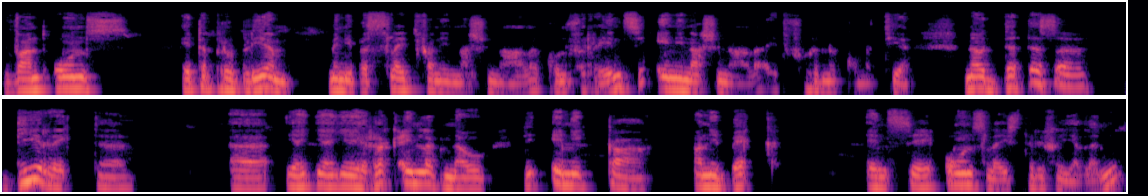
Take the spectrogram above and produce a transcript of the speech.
want ons het 'n probleem met die besluit van die nasionale konferensie en die nasionale uitvoerende komitee. Nou dit is 'n direkte uh jy jy, jy ruk eintlik nou die NK aan die bek en sê ons luister vir julle nie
